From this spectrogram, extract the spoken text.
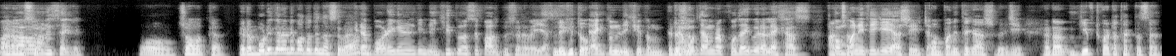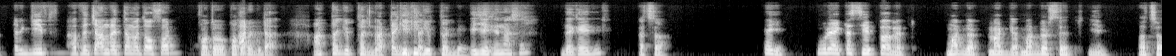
আরামসে। সাইকেল ও চমৎকার। এটা বডি গ্যারান্টি কতদিন আছে ভাই? এটা বডি গ্যারান্টি লিখিত আছে পাঁচ বছরের ভাইয়া। লিখিত? একদম লিখিত। এর মধ্যে আমরা খোদাই করে লেখা আছে। আচ্ছা। কোম্পানি থেকেই আসে এটা। কোম্পানি থেকে আসবে। জি। এটা গিফট কয়টা থাকতে স্যার? এর গিফট আপনি চান রাখতে আমাদের অফার কত কত আটটা। আটটা গিফট থাকবে? আটটা কি কি গিফট থাকবে। এই যে এখানে আসেন দেখাই দিই। আচ্ছা। পুরো একটা সেট পাবেন। মাঠগাট মাঠগাট মাঠগাট সেট জি। আচ্ছা।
